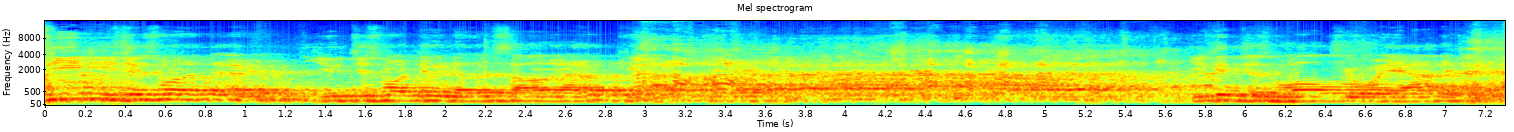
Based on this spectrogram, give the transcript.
Pete. You just want. Uh, you just want to do another song. I don't care. I don't care. You can just waltz your way out of here.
